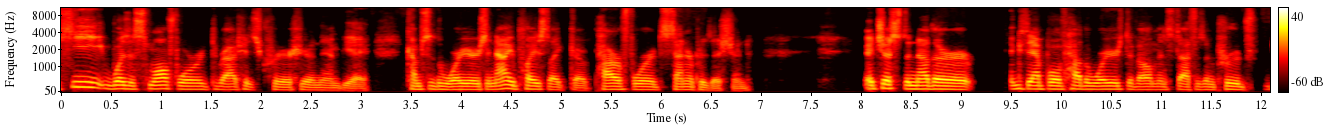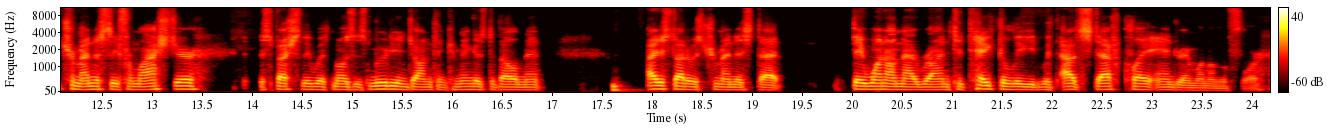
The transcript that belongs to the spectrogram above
He was a small forward throughout his career here in the NBA. Comes to the Warriors, and now he plays like a power forward center position. It's just another example of how the Warriors development staff has improved tremendously from last year, especially with Moses Moody and Jonathan Kuminga's development. I just thought it was tremendous that they went on that run to take the lead without Steph, Clay, and Draymond on the floor.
